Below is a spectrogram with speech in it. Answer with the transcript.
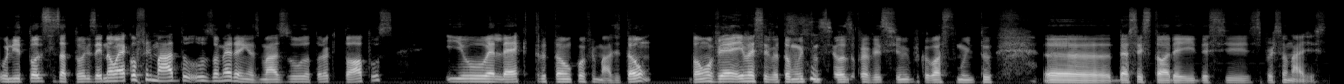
unir todos esses atores, aí não é confirmado os Homem-Aranhas, mas o Dr. Octopus e o Electro estão confirmados. Então, Vamos ver aí, vai ser. Eu tô muito ansioso para ver esse filme, porque eu gosto muito uh, dessa história aí, desses personagens.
